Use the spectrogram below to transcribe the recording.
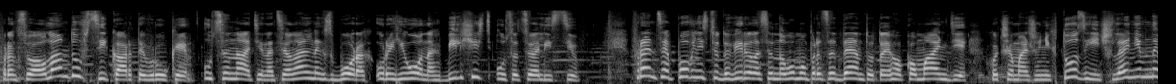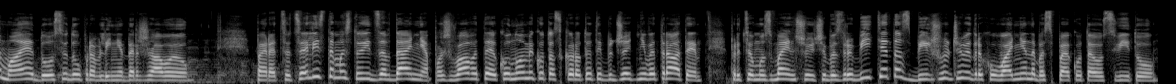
Франсуа Оланду всі карти в руки. У Сенаті, національних зборах, у регіонах більшість у соціалістів. Франція повністю довірилася новому президенту та його команді, хоча майже ніхто з її членів не має досвіду управління державою. Перед соціалістами стоїть завдання пожвавити економіку та скоротити бюджетні витрати, при цьому зменшуючи безробіття та збільшуючи відрахування на безпеку та освіту.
